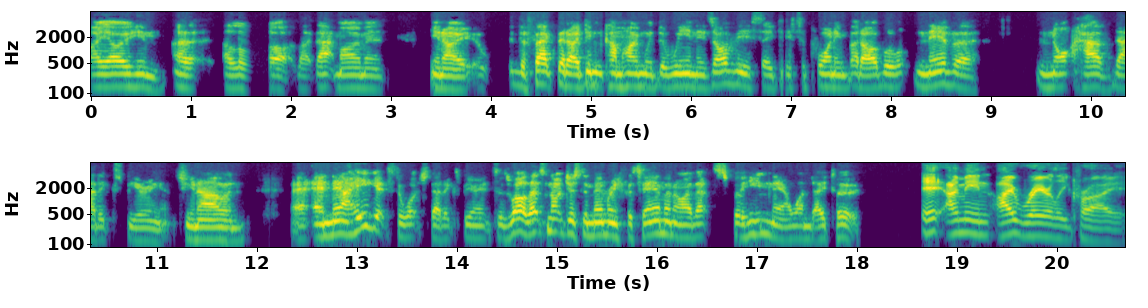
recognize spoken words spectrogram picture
I owe him a, a lot, like that moment. You know, the fact that I didn't come home with the win is obviously disappointing, but I will never not have that experience, you know. And and now he gets to watch that experience as well. That's not just a memory for Sam and I. That's for him now one day too. It, I mean, I rarely cry,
